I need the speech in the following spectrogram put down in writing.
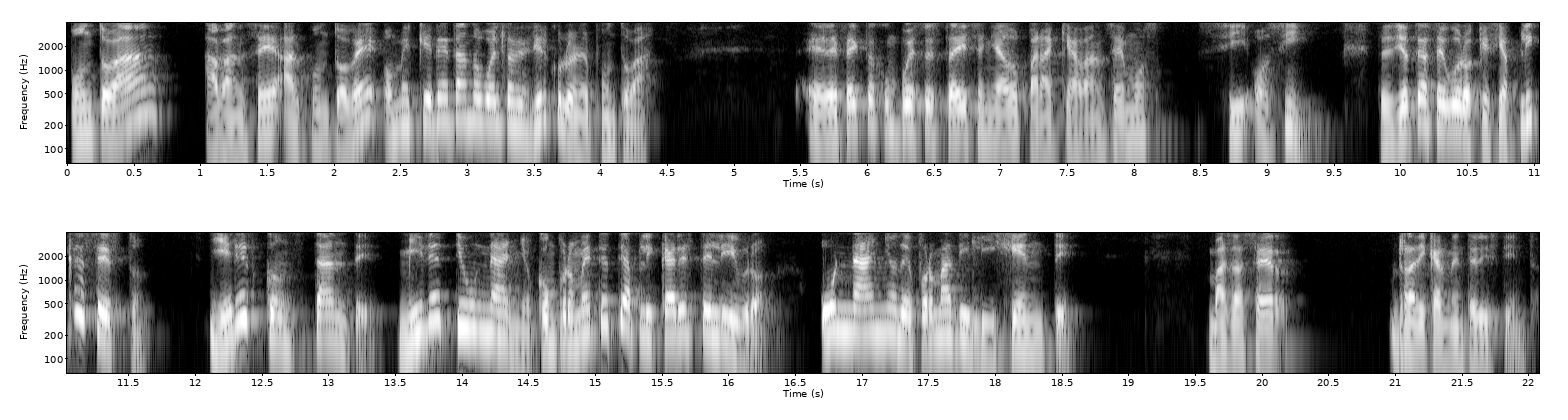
Punto A, avancé al punto B o me quedé dando vueltas en círculo en el punto A. El efecto compuesto está diseñado para que avancemos sí o sí. Entonces yo te aseguro que si aplicas esto y eres constante, mídete un año, comprométete a aplicar este libro un año de forma diligente, vas a ser radicalmente distinto.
